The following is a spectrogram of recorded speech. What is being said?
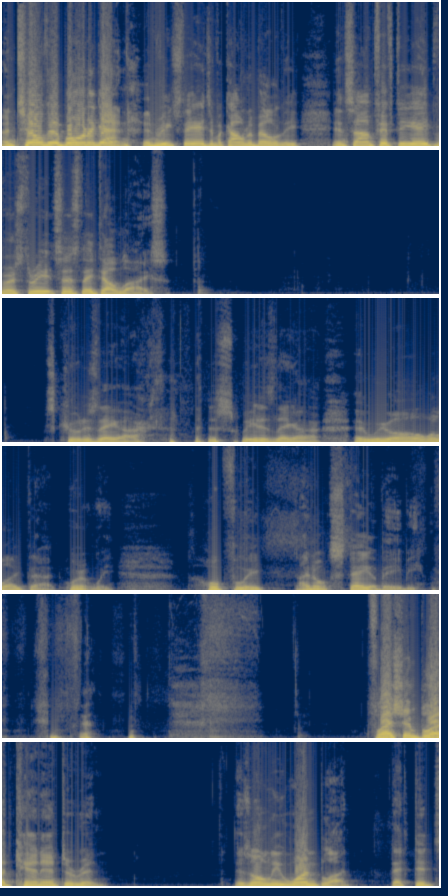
until they're born again and reach the age of accountability, in Psalm 58, verse 3, it says they tell lies. As cute as they are. as sweet as they are. And we all were like that, weren't we? Hopefully, I don't stay a baby. Flesh and blood can't enter in. There's only one blood that did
